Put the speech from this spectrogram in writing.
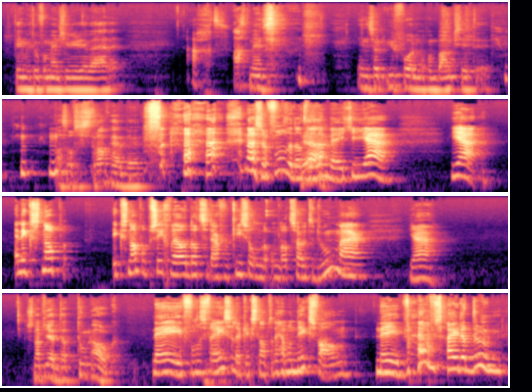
ik weet niet hoeveel mensen jullie er waren, Acht. acht mensen in een soort U-vorm op een bank zitten. Alsof ze straf hebben. Nou, zo voelde dat Ja. wel een beetje, ja. Ja. En ik snap, ik snap op zich wel dat ze daarvoor kiezen om, de- om dat zo te doen, maar ja. Snap je dat toen ook? Nee, ik vond het vreselijk. Ik snapte er helemaal niks van. Nee, waarom zou je dat doen?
